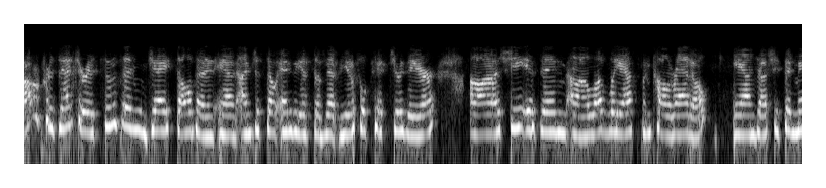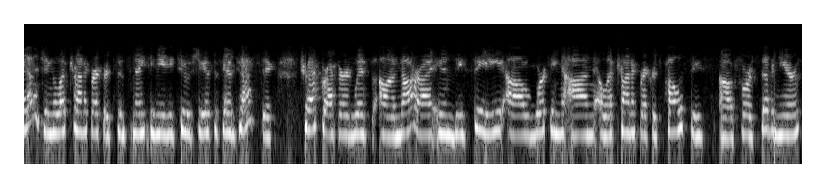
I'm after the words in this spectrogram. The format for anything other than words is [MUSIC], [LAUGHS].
Our presenter is Susan J. Sullivan, and I'm just so envious of that beautiful picture there. Uh, she is in uh, lovely Aspen, Colorado, and uh, she's been managing electronic records since 1982. She has a fantastic track record with uh, NARA in DC, uh, working on electronic records policies uh, for seven years.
